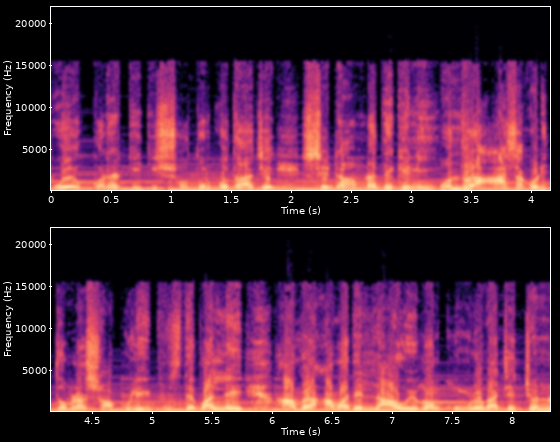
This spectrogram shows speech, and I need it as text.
প্রয়োগ করার কি কি সতর্কতা আছে সেটা আমরা দেখে নিই। বন্ধুরা, আশা করি তোমরা সকলেই বুঝতে পারলে আমরা আমাদের লাউ এবং কুমড়ো গাছের জন্য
